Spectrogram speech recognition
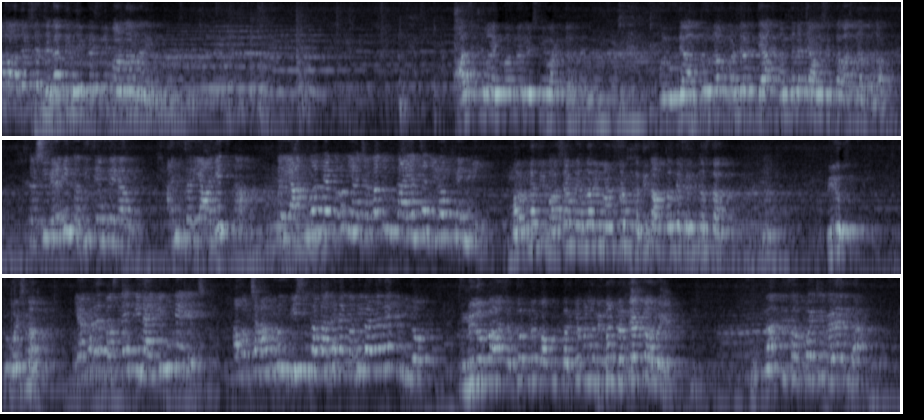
जगातील एकही स्त्री पाळणार नाही. आज तुला हे बंधन रेशमी वाटतं. पण उद्या अंतुरणावर पडल्यावर त्याच बंधनाची आवश्यकता भासणार तुला. तशी वेळ मी कधीच येऊ देणार आणि जरी आलीच ना तरी आत्महत्या करून या जगातून कायमचा निरोप घेईन मी. मरणाची भाषा करणारी माणसं कधीच आत्महत्या करीत नसतात. पियुष तू बैस ना. या घरात बसताय की लायकी कुठे आहे त्याची? अहो चहा म्हणून वीस सुद्धा पाजायला कमी करणार नाही तुम्ही लोक. तुम्ही लोक हा शब्द प्रयोग वापरून परकेपणा निर्माण करतायत का आरोही? नाती संपवायची वेळ आली ना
